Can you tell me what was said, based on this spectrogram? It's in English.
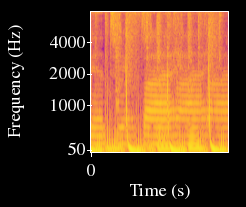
identify.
